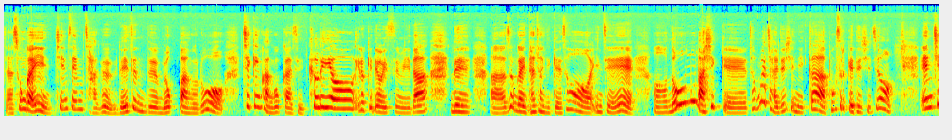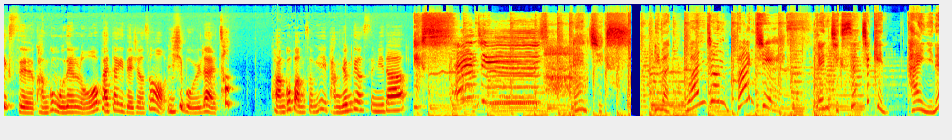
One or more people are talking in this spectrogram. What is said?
자 송가인 침샘 자극 레전드 먹방으로 치킨 광고까지 클리어 이렇게 되어 있습니다. 네, 아, 송가인 단장님께서 이제 어, 너무 맛있게 정말 잘 드시니까 복스럽게 드시죠. 엔칙스 광고 모델로 발탁이 되셔서 25일 날 첫 광고 방송이 방영되었습니다. 엔칙스! 이맛 완전 반칙! 엔칙스 치킨! 가인이는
